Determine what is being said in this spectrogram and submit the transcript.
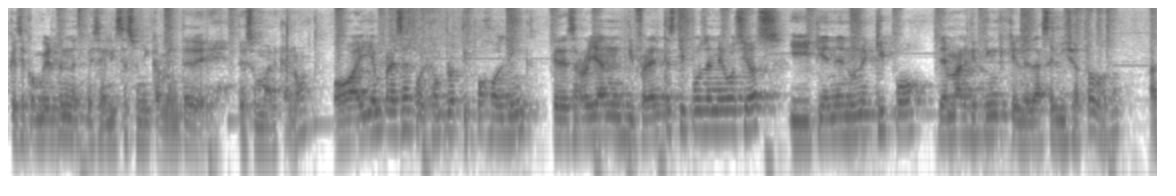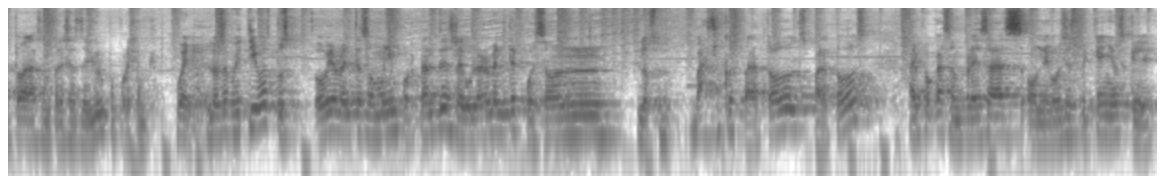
que se convierten en especialistas únicamente de, su marca, ¿no? O hay empresas, por ejemplo, tipo holding, que desarrollan diferentes tipos de negocios y tienen un equipo de marketing que le da servicio a todos, a todas las empresas del grupo, por ejemplo. Bueno, los objetivos pues obviamente son muy importantes, regularmente pues son los básicos para todos, para todos. Hay pocas empresas o negocios pequeños que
